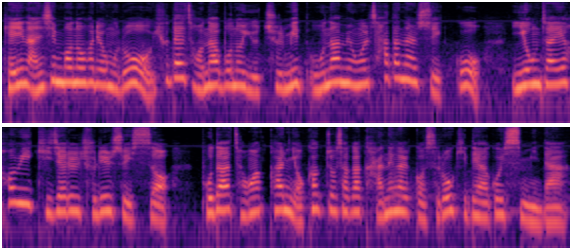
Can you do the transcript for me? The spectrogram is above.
개인 안심번호 활용으로 휴대전화번호 유출 및 오남용을 차단할 수 있고 이용자의 허위 기재를 줄일 수 있어 보다 정확한 역학조사가 가능할 것으로 기대하고 있습니다.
